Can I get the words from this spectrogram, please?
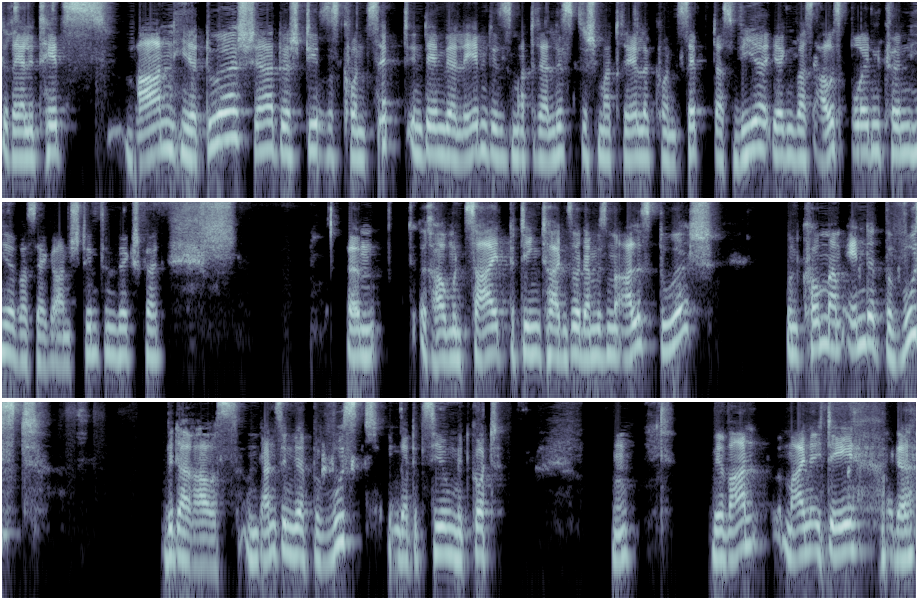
Realitätswahn hier durch, ja, durch dieses Konzept, in dem wir leben, dieses materialistisch-materielle Konzept, dass wir irgendwas ausbeuten können hier, was ja gar nicht stimmt in Wirklichkeit. Ähm, Raum und Zeit, Bedingtheiten, so, da müssen wir alles durch und kommen am Ende bewusst wieder raus. Und dann sind wir bewusst in der Beziehung mit Gott. Hm? Wir waren, meine Idee, oder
